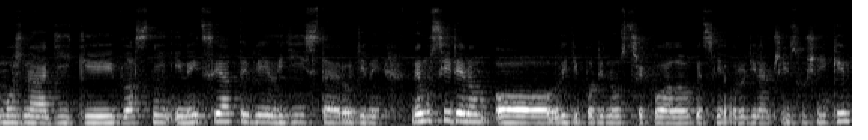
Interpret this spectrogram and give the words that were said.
možná díky vlastní iniciativy lidí z té rodiny. Nemusí jít jenom o lidi pod jednou střechou, ale obecně o rodinné příslušníky.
